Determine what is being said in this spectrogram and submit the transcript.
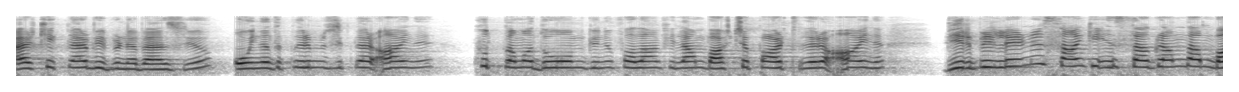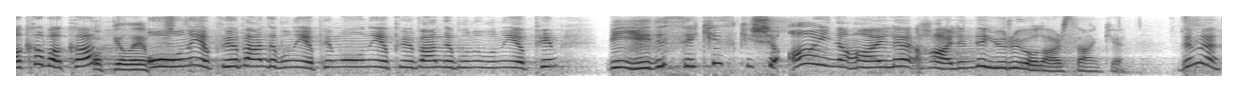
Erkekler birbirine benziyor. Oynadıkları müzikler aynı. Kutlama, doğum günü falan filan bahçe partileri aynı. Birbirlerine sanki Instagram'dan baka baka Kopyala o onu yapıyor ben de bunu yapayım, o onu yapıyor ben de bunu bunu yapayım. Bir 7-8 kişi aynı aile halinde yürüyorlar sanki. Değil mi?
